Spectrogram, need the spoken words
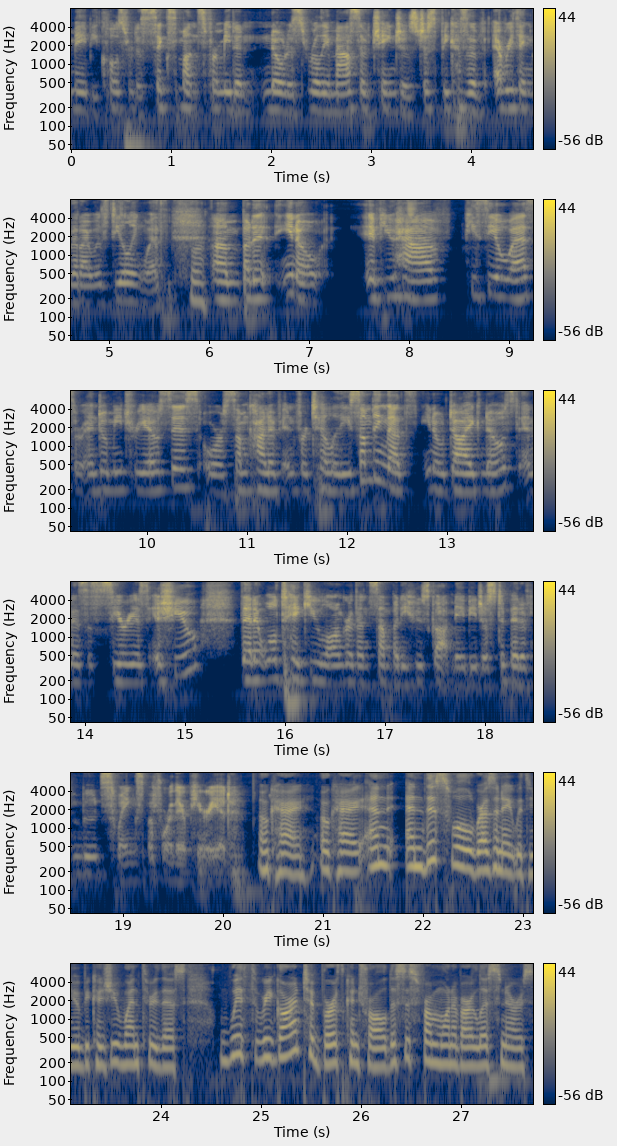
maybe closer to six months for me to notice really massive changes just because of everything that I was dealing with. Sure. Um, but it, you know, if you have PCOS or endometriosis or some kind of infertility, something that's, you know, diagnosed and is a serious issue, then it will take you longer than somebody who's got maybe just a bit of mood swings before their period. Okay. Okay. And and this will resonate with you because you went through this. With regard to birth control, this is from one of our listeners.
